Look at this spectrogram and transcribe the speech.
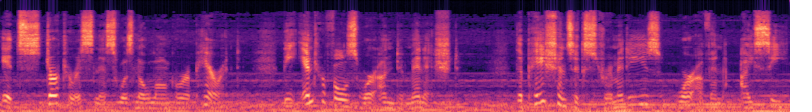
its stertorousness was no longer apparent. The intervals were undiminished. The patient's extremities were of an icy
